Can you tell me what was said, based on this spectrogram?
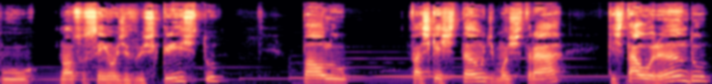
por nosso Senhor Jesus Cristo. Paulo faz questão de mostrar que está orando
